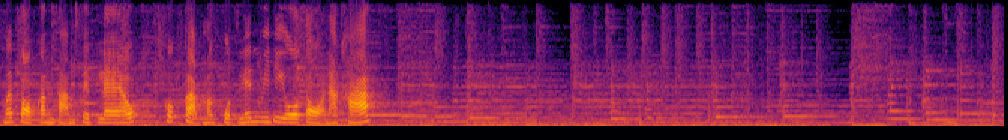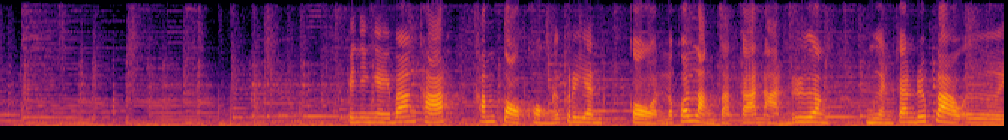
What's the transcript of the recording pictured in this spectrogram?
เมื่อตอบคำถามเสร็จแล้ว ก็กลับมากดเล่นวิดีโอต่อนะคะเป็นยังไงบ้างคะคำตอบของนักเรียนก่อนแล้วก็หลังจากการอ่านเรื่อง เหมือนกันหรือเปล่าเอ่ย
